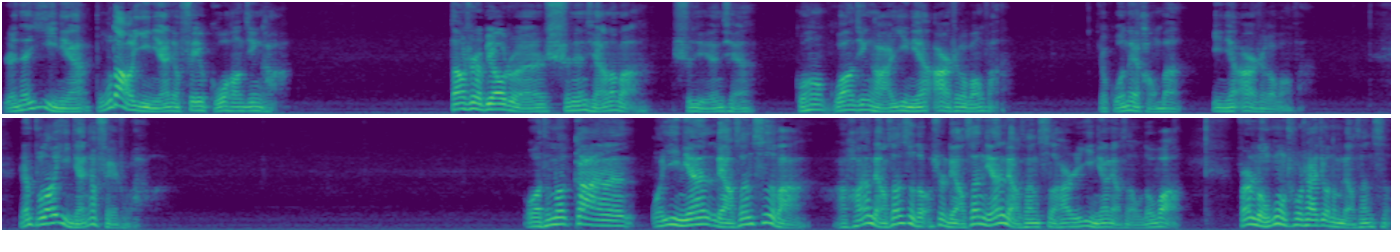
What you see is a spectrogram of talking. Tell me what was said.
人家一年不到一年就飞国航金卡，当时的标准十年前了吧，十几年前，国航国航金卡一年二十个往返，就国内航班一年二十个往返。人不到一年就飞出来了，我他妈干我一年两三次吧，啊，好像两三次都是两三年两三次，还是一年两三，我都忘了，反正总共出差就那么两三次，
